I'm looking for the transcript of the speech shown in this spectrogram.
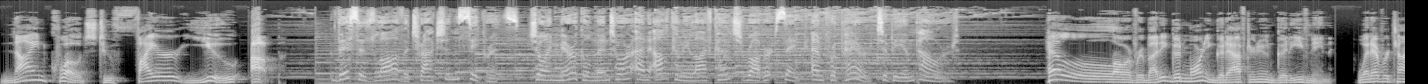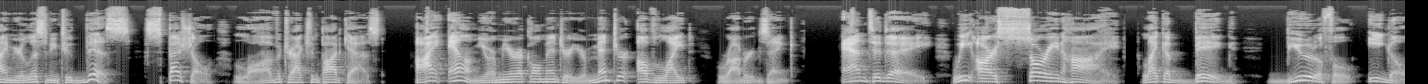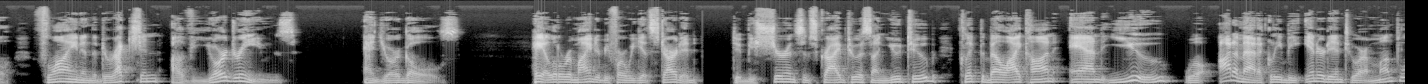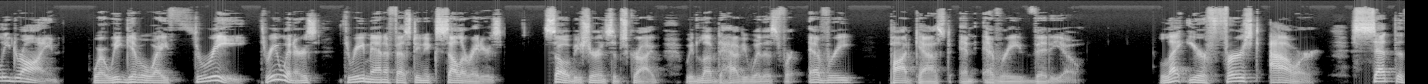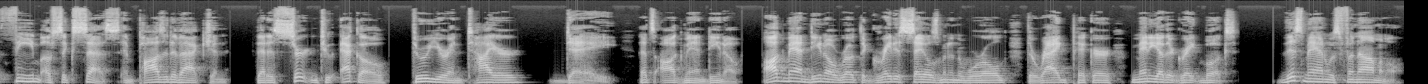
nine quotes to fire you up. This is Law of Attraction Secrets. Join Miracle Mentor and Alchemy Life Coach Robert Zink and prepare to be empowered. Hello, everybody. Good morning, good afternoon, good evening. Whatever time you're listening to this special Law of Attraction podcast. I am your miracle mentor, your mentor of light, Robert Zink. And today we are soaring high like a big, beautiful eagle flying in the direction of your dreams and your goals. Hey, a little reminder before we get started to be sure and subscribe to us on YouTube. Click the bell icon, and you will automatically be entered into our monthly drawing where we give away three, three winners, three manifesting accelerators. So be sure and subscribe. We'd love to have you with us for every podcast and every video. Let your first hour set the theme of success and positive action that is certain to echo through your entire day. That's Og Mandino. Og Mandino wrote The Greatest Salesman in the World, The Rag Picker, many other great books. This man was phenomenal.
